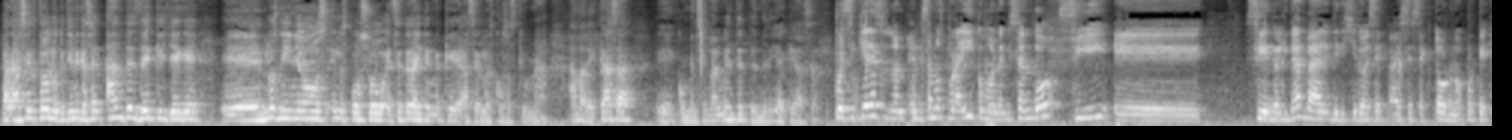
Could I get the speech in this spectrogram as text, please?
para hacer todo lo que tiene que hacer antes de que llegue eh, los niños, el esposo, etcétera, y tenga que hacer las cosas que una ama de casa eh, convencionalmente tendría que hacer. Pues si quieres, empezamos por ahí, como analizando si, eh, si en realidad va dirigido a ese, a ese sector, ¿no? Porque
